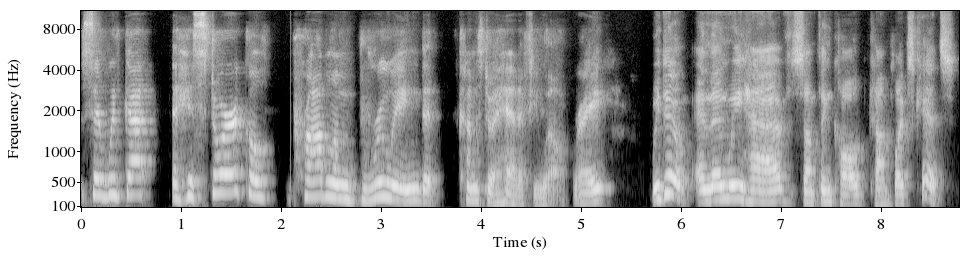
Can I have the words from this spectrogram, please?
so we've got a historical problem brewing that comes to a head if you will right? We do. And then we have something called complex kids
